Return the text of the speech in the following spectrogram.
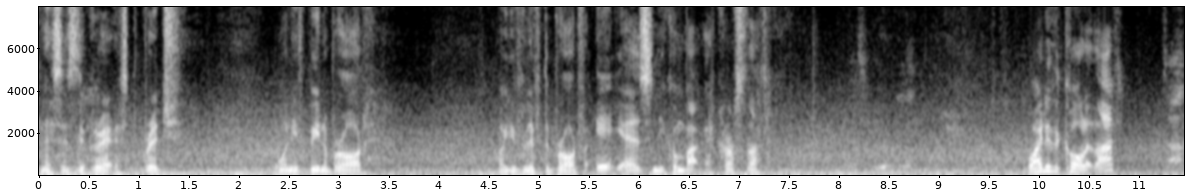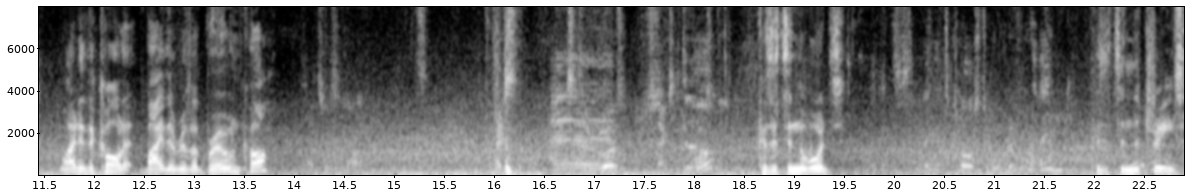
And this is the greatest bridge when you've been abroad or you've lived abroad for eight years and you come back across that. Why do they call it that? Why do they call it by the River Brewing Co? That's what's Next to, next to the road. Next to the No. road. Because it's in the woods. I think it's, I think it's close to a river, I think. Because it's in the trees.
